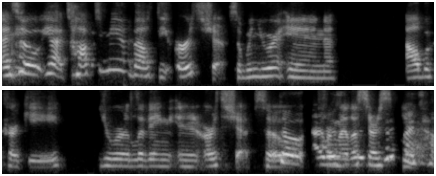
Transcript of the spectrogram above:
And so, yeah, talk to me about the Earth ship. So when you were in Albuquerque, you were living in an Earth ship. So, So for was my listeners, spending my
